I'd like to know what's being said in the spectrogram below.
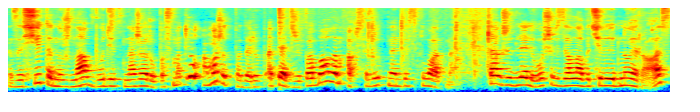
защита нужна будет на жару. Посмотрю, а может подарю. Опять же, по баллам абсолютно бесплатно. Также для Леши взяла в очередной раз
